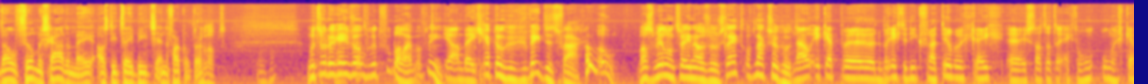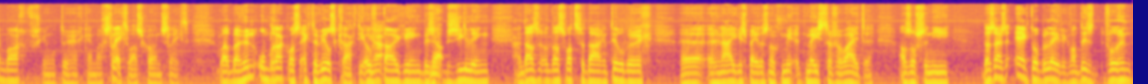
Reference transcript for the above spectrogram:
wel veel meer schade mee als die twee beats en de fakkel, toch? Klopt. Moeten we nog even over het voetbal hebben, of niet? Ja, een Ik beetje. heb nog een gewetensvraag. Oh, Was Willem II nou zo slecht of NAC zo goed? nou, ik heb eh, de berichten die ik vanuit Tilburg kreeg, eh, is dat het er echt on- onherkenbaar, misschien wel te herkenbaar, slecht was. Gewoon slecht. Wat bij hun ontbrak was echt de wilskracht, die overtuiging, bez- Ja. bezieling. En dat is, dat is wat ze daar in Tilburg eh, hun eigen spelers nog me- het meeste verwijten. Alsof ze niet... Daar zijn ze echt door beledigd. Want dit is voor hun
